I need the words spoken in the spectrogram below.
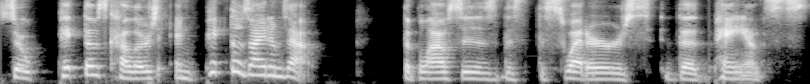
So pick those colors and pick those items out. The blouses, the, the sweaters, the pants,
